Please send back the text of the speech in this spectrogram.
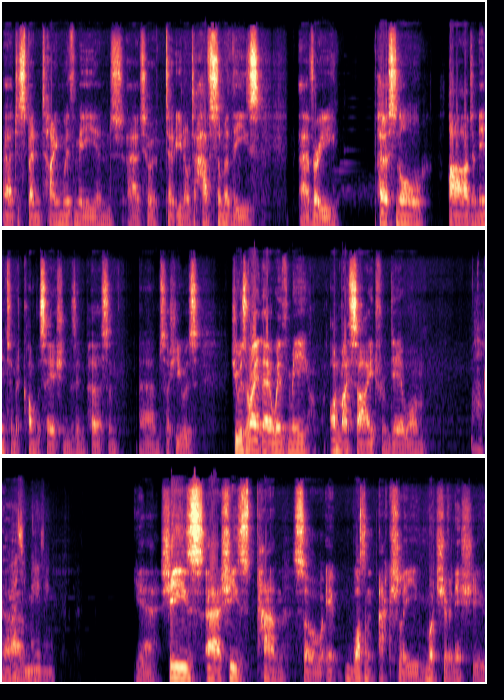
uh, to spend time with me and uh, to, to, you know to have some of these uh, very personal hard and intimate conversations in person. Um, so she was she was right there with me on my side from day one. Wow, that's um, amazing. Yeah, she's uh, she's pan, so it wasn't actually much of an issue.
